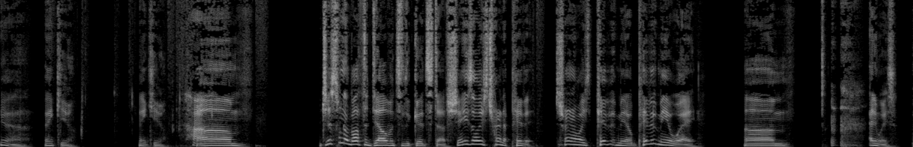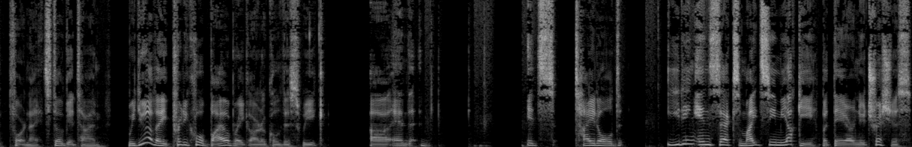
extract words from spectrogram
Yeah, thank you. Thank you. Huh. Um, just when I'm about to delve into the good stuff, Shay's always trying to pivot. He's trying to always pivot me, pivot me away. Um, anyways, Fortnite, still good time. We do have a pretty cool BioBreak article this week, uh, and it's titled "Eating insects might seem yucky, but they are nutritious,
